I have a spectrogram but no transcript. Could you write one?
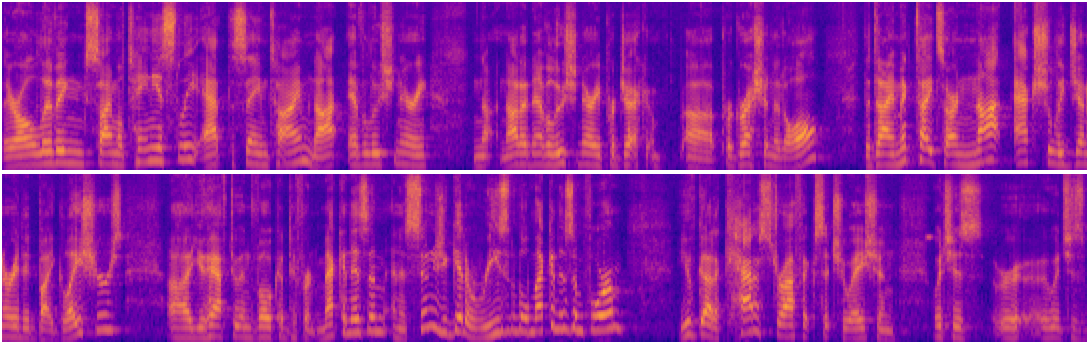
They're all living simultaneously at the same time, not evolutionary, not, not an evolutionary project, uh, progression at all. The diamictites are not actually generated by glaciers uh, you have to invoke a different mechanism. And as soon as you get a reasonable mechanism for them, you've got a catastrophic situation which is, which is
